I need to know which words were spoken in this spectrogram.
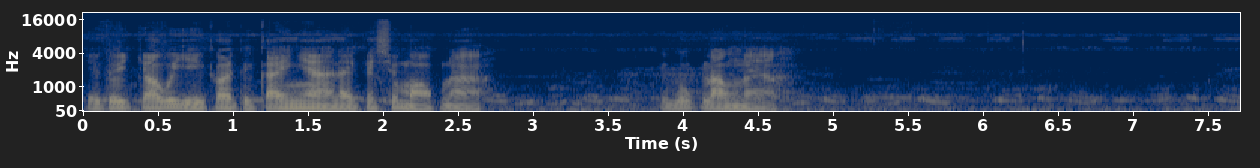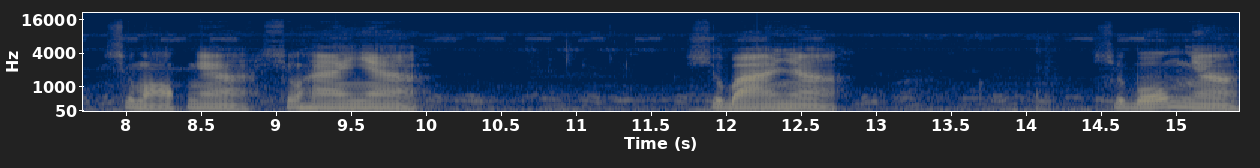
Giờ tôi cho quý vị coi từ cây nha. Đây, cây số 1 nè. Cây bút lông nè. Số 1 nha. Số 2 nha. Số 3 nha số 4 nha.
